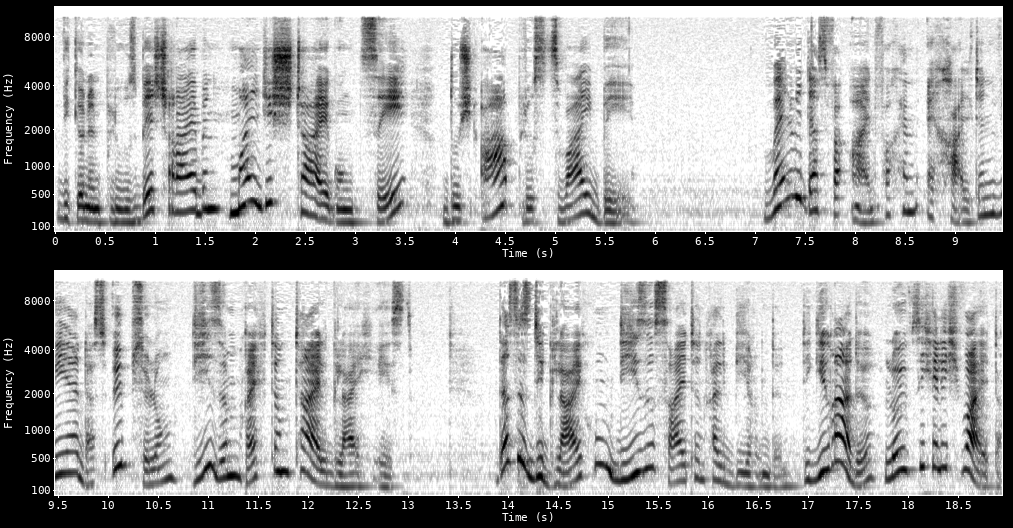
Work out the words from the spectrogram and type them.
wir können plus b schreiben, mal die Steigung c durch a plus 2b. Wenn wir das vereinfachen, erhalten wir, dass y diesem rechten Teil gleich ist. Das ist die Gleichung dieser Seitenhalbierenden. Die Gerade läuft sicherlich weiter.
